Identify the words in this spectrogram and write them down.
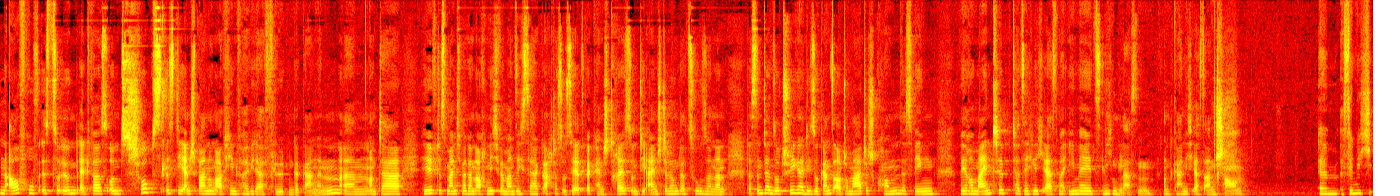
ein Aufruf ist zu irgendetwas und schwupps ist die Entspannung auf jeden Fall wieder flöten gegangen. Ähm, und da hilft es manchmal dann auch nicht, wenn man sich sagt, ach, das ist ja jetzt gar kein Stress und die Einstellung dazu, sondern das sind dann so Trigger, die so ganz automatisch kommen. Deswegen wäre mein Tipp tatsächlich erstmal E-Mails liegen lassen und gar nicht erst anschauen. Ähm, Finde ich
